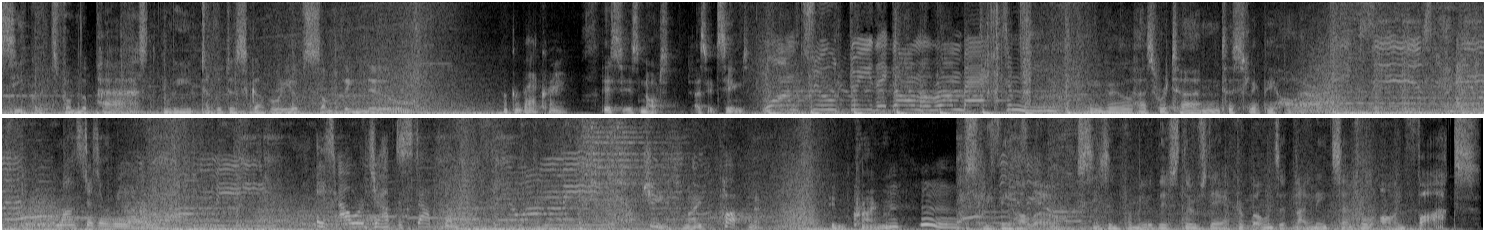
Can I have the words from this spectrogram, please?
Secrets from the past lead to the discovery of something new. Welcome back, Crane. This is not as it seems. One, two, three, they're gonna run back to me. Evil has returned to Sleepy Hollow. The monsters are real. It's our job to stop them. She's my partner in crime. Mm-hmm. Sleepy Hollow. Season premiere this Thursday after Bones at 9, 8 central on Fox.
